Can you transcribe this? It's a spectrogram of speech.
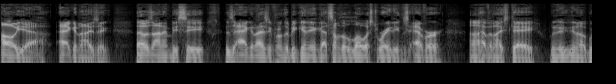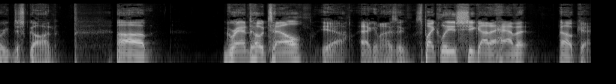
oh yeah, agonizing. That was on NBC. It was agonizing from the beginning. It got some of the lowest ratings ever. Uh, have a nice day. We- You know, we're just gone. Uh, Grand Hotel, yeah, agonizing. Spike Lee's She Gotta Have It. Okay,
